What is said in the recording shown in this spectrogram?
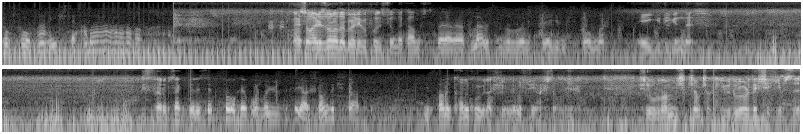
Çok soğuk ha işte ama. En son Arizona'da böyle bir pozisyonda kalmıştık beraber hatırlar mısınız? Orada da bir suya girmiştik onunla. Ey gidi günler. Sarımsak deresi hep soğuk. Hep orada yüzdük de yaşlandık işte artık. İnsanın kanı koyulaşıyor biliyor musun yaşlanınca? Şimdi buradan bir çıkacağım çakı gibi. Dur ördek çekeyim size.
